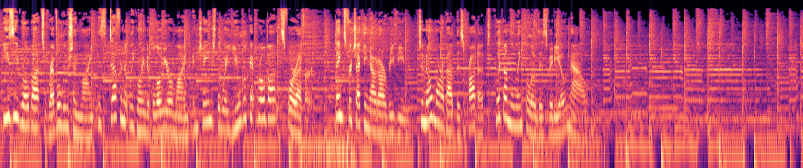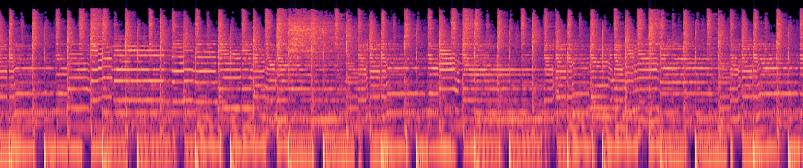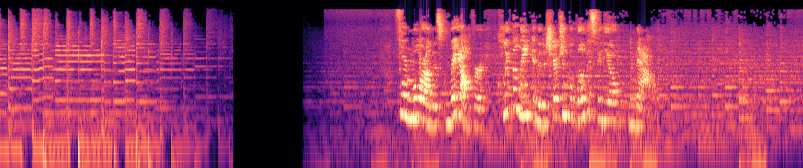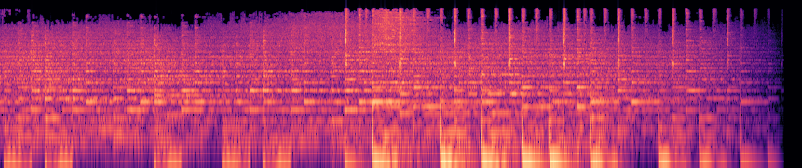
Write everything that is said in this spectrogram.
EZ Robot's Revolution line is definitely going to blow your mind and change the way you look at robots forever. Thanks for checking out our review. To know more about this product, click on the link below this video now. For more on this great offer, click the link in the description below this video now.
